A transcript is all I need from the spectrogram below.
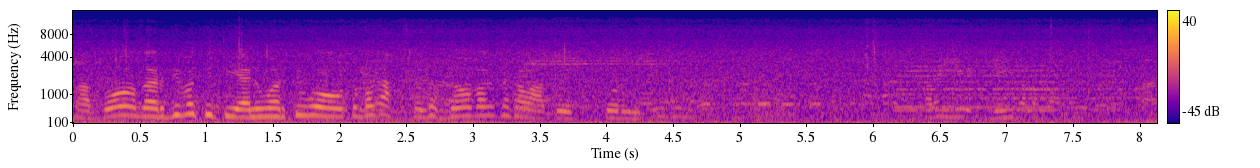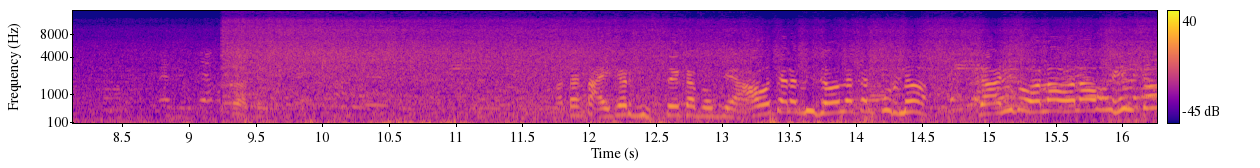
बाबो गर्दी बघ किती आहे आणि वरती वो तो बघा तो धबधबा बघ कसा वाहतोय करून आता टायगर भिजतोय का बघूया. अहो त्याला भिजवलं तर पूर्ण. गाडीत ओला ओला होईल तो.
